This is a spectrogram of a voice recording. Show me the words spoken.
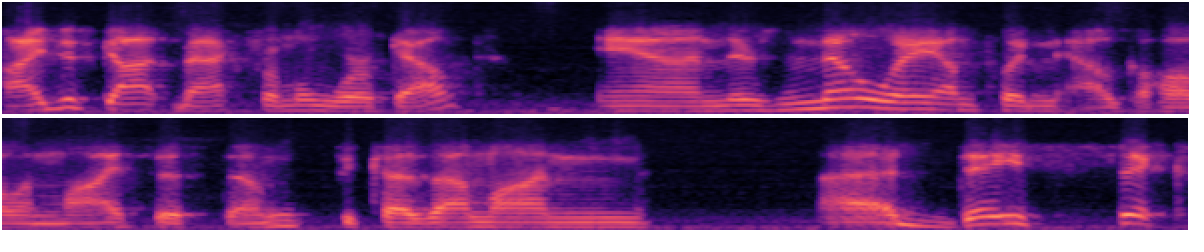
I just got back from a workout, and there's no way I'm putting alcohol in my system because I'm on uh, day six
